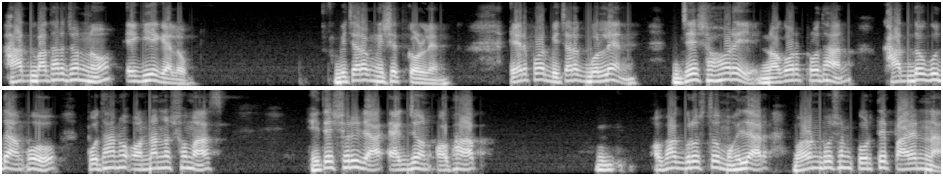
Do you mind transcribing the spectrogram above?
হাত বাঁধার জন্য এগিয়ে গেল। বিচারক নিষেধ করলেন। এরপর বিচারক বললেন, যে শহরে নগর প্রধান, খাদ্য গুদাম ও প্রধান ও অন্যান্য সমাজ, হিতেশ্বরীরা একজন অভাব, অভাবগ্রস্ত মহিলার ভরণ পোষণ করতে পারেন না।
